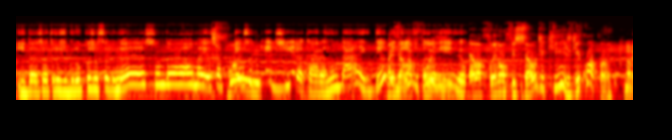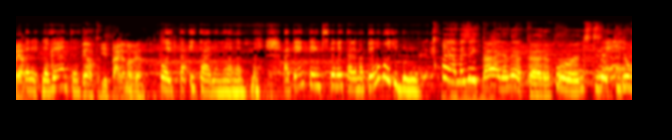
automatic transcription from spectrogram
e, e dos outros grupos, você vê Nessun Dorma. Eu só Foi- penso no Kedira, cara. Não dá. Deus Mas ela livre, coisa foi, horrível. ela foi na oficial de que, de que Copa? 90. Peraí, 90? Venta. Itália 90. Pô, Ita Itália, né? Até entendo isso pela Itália, mas pelo amor de Deus. É, mas é Itália, né, cara? Pô, eles quiser, queriam,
